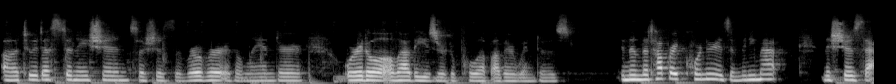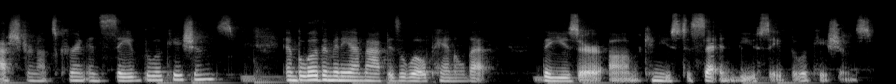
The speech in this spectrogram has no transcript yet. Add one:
uh, to a destination, such as the rover or the lander, or it'll allow the user to pull up other windows. And in the top right corner is a mini map this shows the astronaut's current and saved locations. And below the mini map is a little panel that the user um, can use to set and view saved locations.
